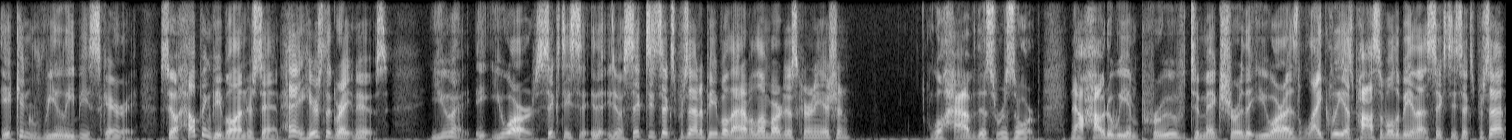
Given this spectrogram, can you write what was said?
it can really be scary. So helping people understand, hey, here's the great news. You you are 60 you know 66% of people that have a lumbar disc herniation will have this resorb. Now, how do we improve to make sure that you are as likely as possible to be in that 66%?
